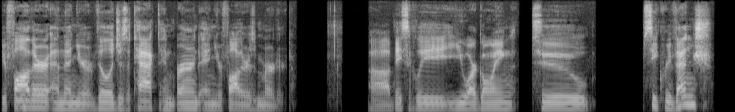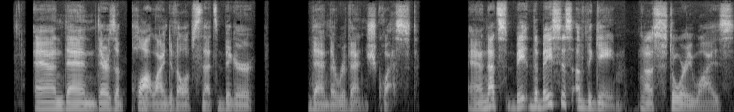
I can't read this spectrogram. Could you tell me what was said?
your father, and then your village is attacked and burned, and your father is murdered. Uh, basically, you are going to seek revenge, and then there's a plot line develops that's bigger than the revenge quest, and that's ba- the basis of the game, uh, story wise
